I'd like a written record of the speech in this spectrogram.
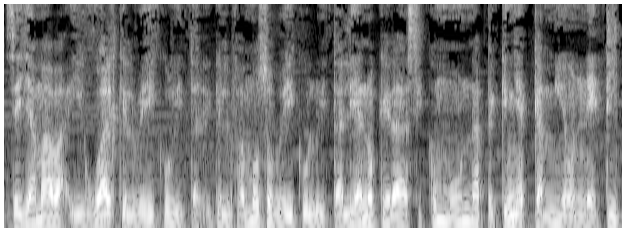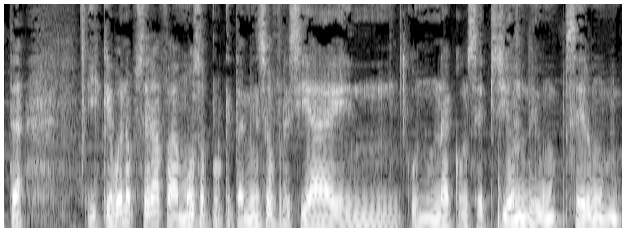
se llamaba igual que el vehículo que el famoso vehículo italiano, que era así como una pequeña camionetita y que bueno pues era famoso porque también se ofrecía en, con una concepción de un ser un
